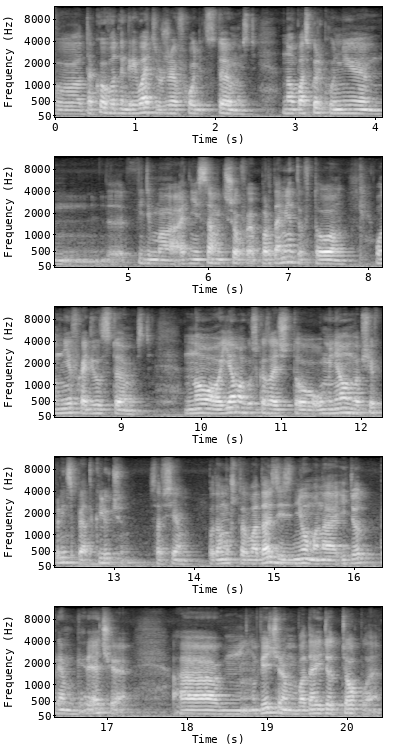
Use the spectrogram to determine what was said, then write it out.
э, такой водонагреватель уже входит в стоимость. Но поскольку у нее, видимо, одни из самых дешевых апартаментов, то он не входил в стоимость. Но я могу сказать, что у меня он вообще в принципе отключен совсем. Потому что вода здесь днем, она идет прям горячая а вечером вода идет теплая.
